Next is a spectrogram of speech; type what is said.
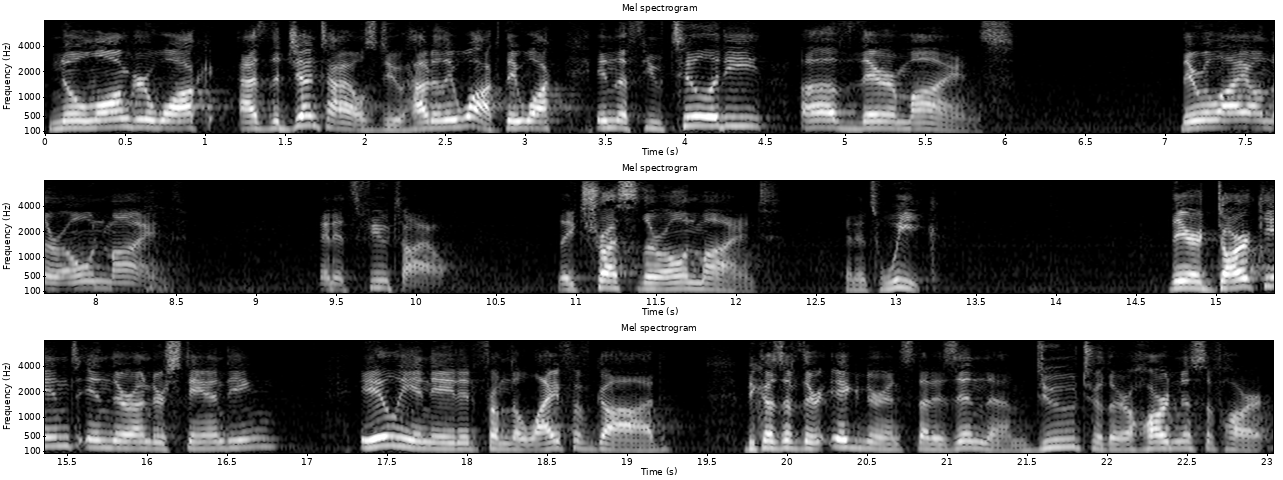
no longer walk as the Gentiles do. How do they walk? They walk in the futility of their minds. They rely on their own mind, and it's futile. They trust their own mind, and it's weak. They are darkened in their understanding, alienated from the life of God because of their ignorance that is in them, due to their hardness of heart.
